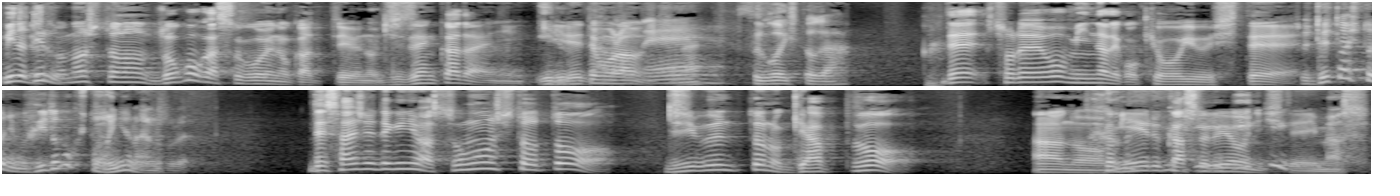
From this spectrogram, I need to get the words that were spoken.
みんな出るでその人のどこがすごいのかっていうのを事前課題に入れてもらうんですね。すごい人が。で、それをみんなでこう共有して、出た人にもフィードバックしてもいいんじゃないのそれ？で、最終的にはその人と自分とのギャップを、あの、見える化するようにしています。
